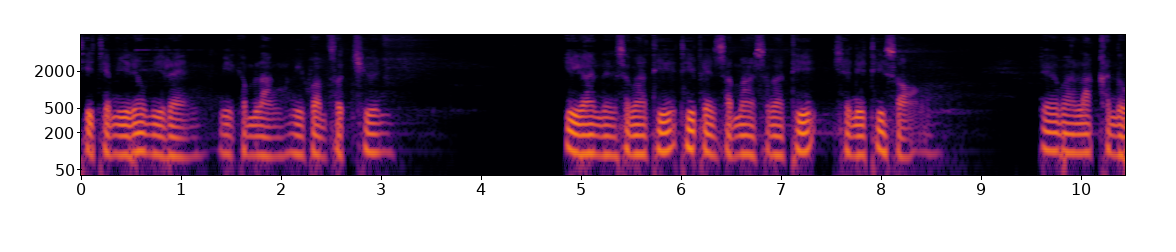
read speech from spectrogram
จิตจะมีเรี่ยวมีแรง มีกำลังมีความสดชื่น อีกอันหนึ่งสมาธิที่เป็นสมาสมาธิชนิดที่สองเรียกว่าลักขณู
